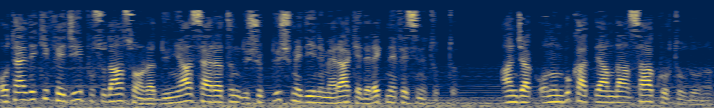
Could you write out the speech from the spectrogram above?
Oteldeki feci pusudan sonra Dünya Serhat'ın düşüp düşmediğini merak ederek nefesini tuttu. Ancak onun bu katliamdan sağ kurtulduğunu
